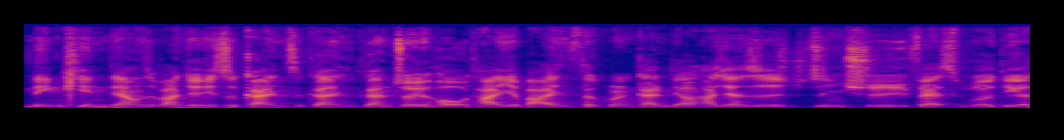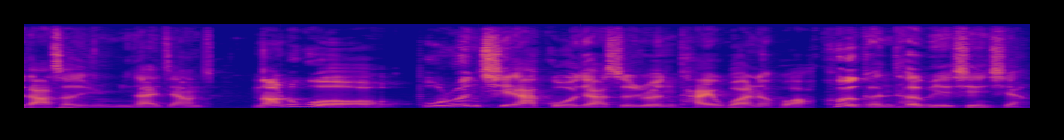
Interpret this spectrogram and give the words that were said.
LinkedIn 这样子，反正就一直干，一直干，一直干，最后他也把 Instagram 干掉。他现在是仅次 Facebook 的第二大社群平台这样子。然后如果不论其他国家，只论台湾的话，会有很特别现象，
